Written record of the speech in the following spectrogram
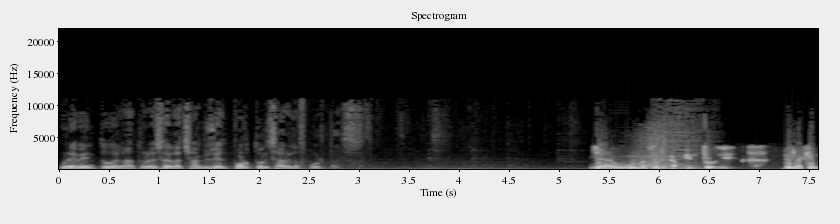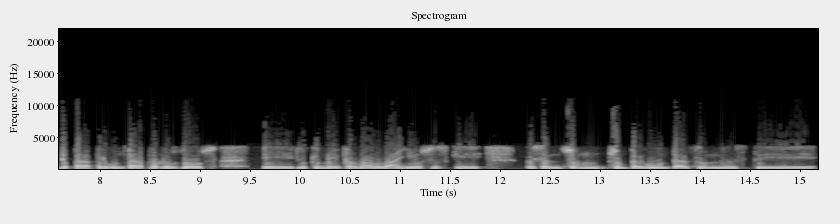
un evento de la naturaleza de la Champions y el Porto les abre las puertas. ya hubo un acercamiento de, la gente para preguntar por los dos. Eh, lo que me ha informado Baños es que pues son son, preguntas, son este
